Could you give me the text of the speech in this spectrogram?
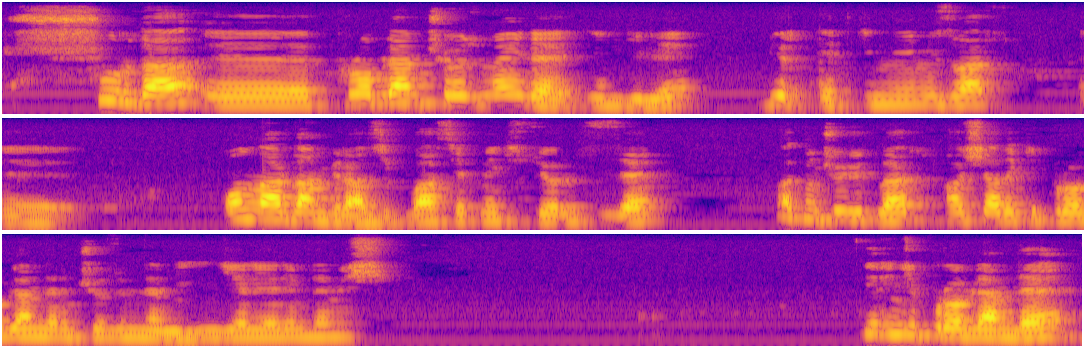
Şurada e, problem çözme ile ilgili bir etkinliğimiz var. E, onlardan birazcık bahsetmek istiyorum size. Bakın çocuklar aşağıdaki problemlerin çözümlerini inceleyelim demiş. Birinci problemde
